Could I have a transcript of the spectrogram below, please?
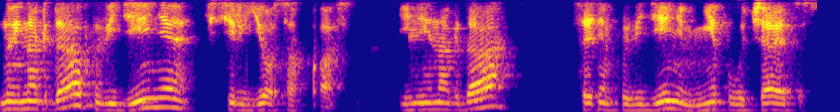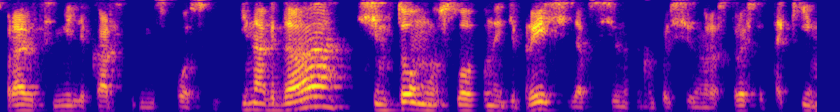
Но иногда поведение всерьез опасно. Или иногда с этим поведением не получается справиться ни лекарственными способами. Иногда симптомы условной депрессии или обсессивно-компульсивного расстройства такие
